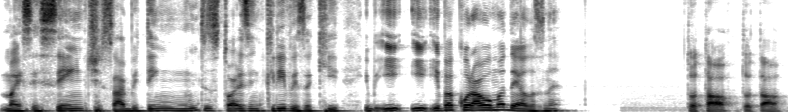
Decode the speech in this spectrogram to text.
mais recente, sabe? Tem muitas histórias incríveis aqui. E, e, e Bacurau é uma delas, né? Total, total.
